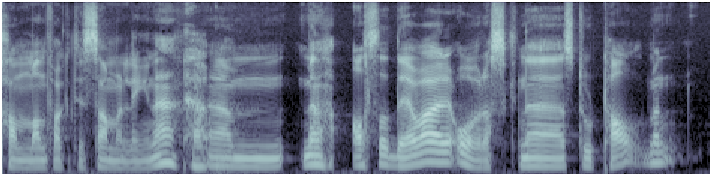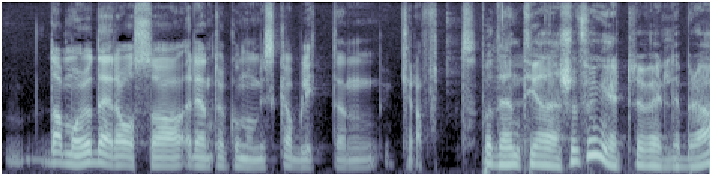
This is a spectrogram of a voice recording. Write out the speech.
kan man faktisk sammenligne. Ja. Um, men altså, det var overraskende stort tall. Men da må jo dere også rent økonomisk ha blitt en kraft? På den tida der så fungerte det veldig bra.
